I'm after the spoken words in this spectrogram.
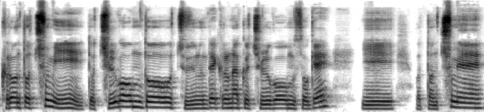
그런 또 춤이 또 즐거움도 주는데 그러나 그 즐거움 속에 이 어떤 춤의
